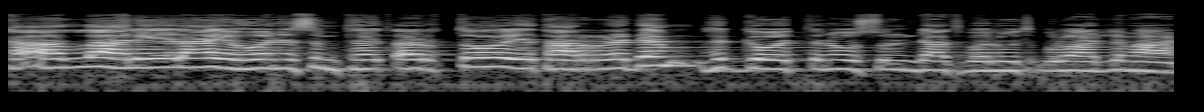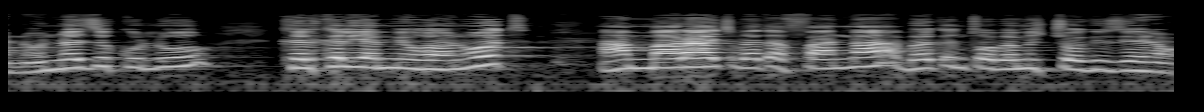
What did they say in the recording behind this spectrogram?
ከአላህ ሌላ የሆነ ስም ተጠርቶ የታረደም ህገ ወጥ ነው እሱን እንዳትበሉት ብሏል ማለት ነው። እነዚህ ሁሉ ክልክል የሚሆኑት አማራጭ በጠፋና በቅንጦ በምቾ ጊዜ ነው።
